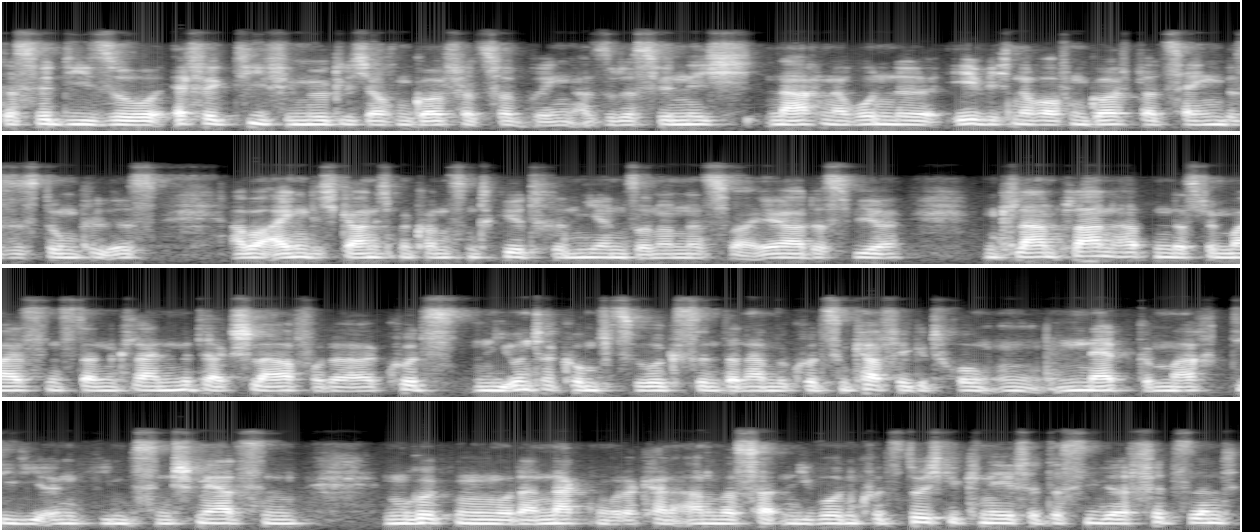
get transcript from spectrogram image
dass wir die so effektiv wie möglich auf dem Golfplatz verbringen. Also dass wir nicht nach einer Runde ewig noch auf dem Golfplatz hängen, bis es dunkel ist, aber eigentlich gar nicht mehr konzentriert trainieren, sondern es war eher, dass wir einen klaren Plan hatten, dass wir meistens dann einen kleinen Mittagsschlaf oder kurz in die Unterkunft zurück sind. Dann haben wir kurz einen Kaffee getrunken, einen Nap gemacht, die, die irgendwie ein bisschen Schmerzen im Rücken oder Nacken oder keine Ahnung was hatten, die wurden kurz durchgeknetet, dass sie wieder fit sind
